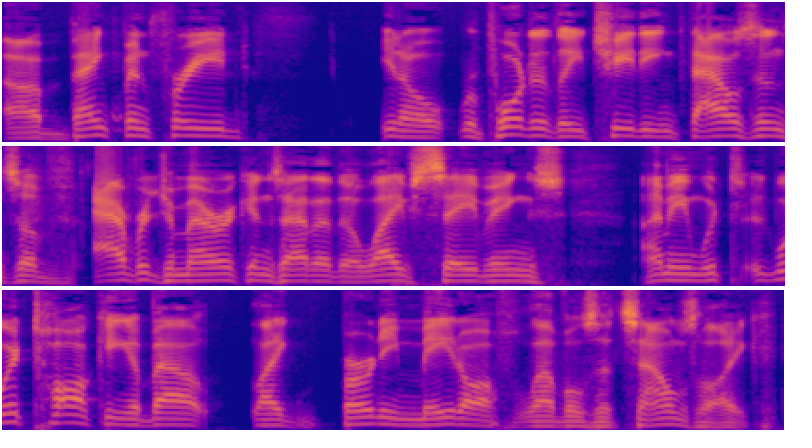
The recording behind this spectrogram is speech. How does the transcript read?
uh, Bankman Fried, you know, reportedly cheating thousands of average Americans out of their life savings. I mean, we're, we're talking about like Bernie Madoff levels, it sounds like.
